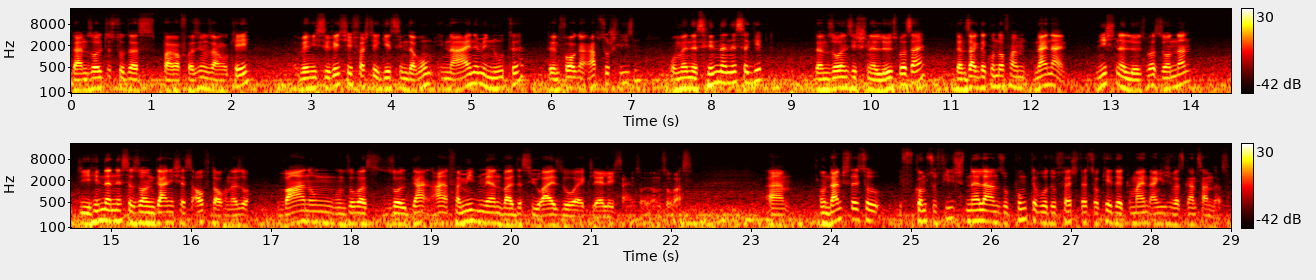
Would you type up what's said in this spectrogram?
dann solltest du das paraphrasieren und sagen, okay, wenn ich sie richtig verstehe, geht es ihnen darum, in einer Minute den Vorgang abzuschließen und wenn es Hindernisse gibt, dann sollen sie schnell lösbar sein. Dann sagt der Kunde auf einmal, nein, nein, nicht schnell lösbar, sondern die Hindernisse sollen gar nicht erst auftauchen. Also Warnungen und sowas soll gar, vermieden werden, weil das UI so erklärlich sein soll und sowas. Ähm, und dann stellst du, kommst du viel schneller an so Punkte, wo du feststellst, okay, der meint eigentlich was ganz anderes.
